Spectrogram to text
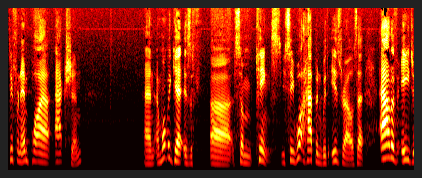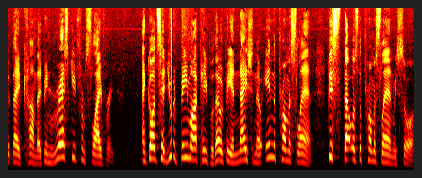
different empire action, and, and what we get is a, uh, some kings. You see, what happened with Israel is that out of Egypt they'd come, they'd been rescued from slavery. And God said, You would be my people. They would be a nation. They were in the promised land. This, that was the promised land we saw.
